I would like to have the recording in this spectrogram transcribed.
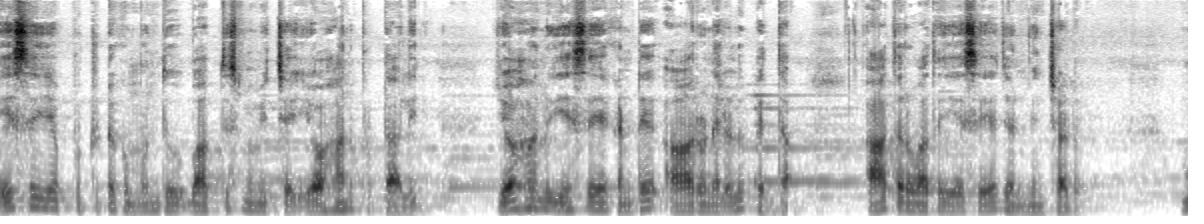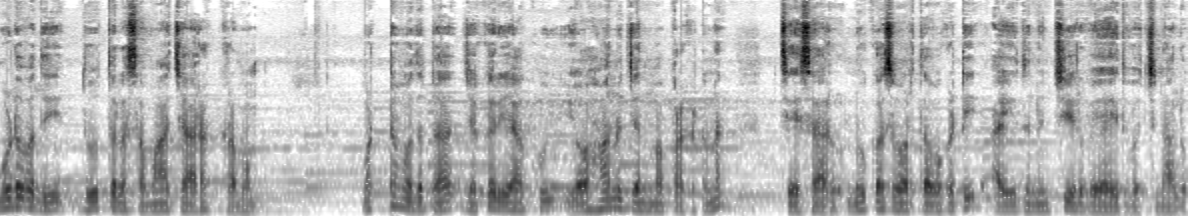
ఏసయ్య పుట్టుటకు ముందు బాప్తిస్మమిచ్చే యోహాను పుట్టాలి. యోహాను ఏసయ్య కంటే ఆరు నెలలు పెద్ద. ఆ తరువాత ఏసయ్య జన్మించాడు. మూడవది దూతల సమాచార క్రమం. మొట్టమొదట జకర్యాకు యోహాను జన్మ ప్రకటన చేశారు. లూకస్ వార్త ఒకటి ఐదు నుంచి ఇరవై ఐదు వచనాలు.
